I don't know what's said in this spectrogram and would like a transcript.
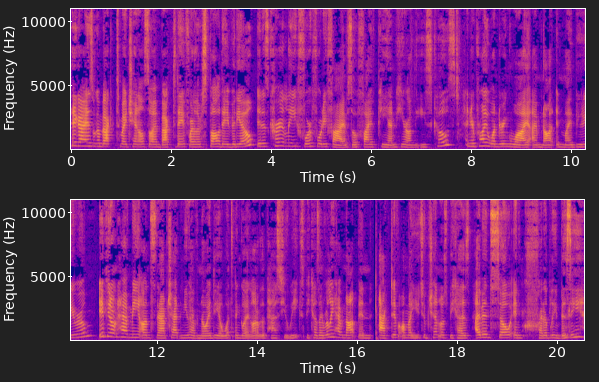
Hey guys, welcome back to my channel. So I'm back today for another spa day video. It is currently 4.45, so 5 p.m. here on the East Coast. And you're probably wondering why I'm not in my beauty room. If you don't have me on Snapchat, then you have no idea what's been going on over the past few weeks because I really have not been active on my YouTube channel. channels because I've been so incredibly busy.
